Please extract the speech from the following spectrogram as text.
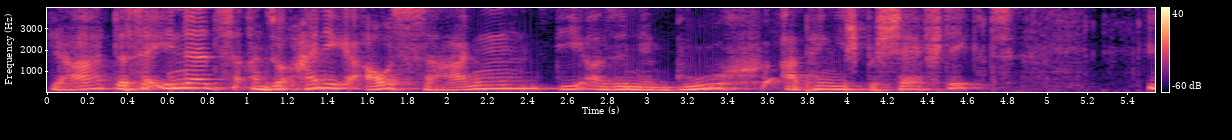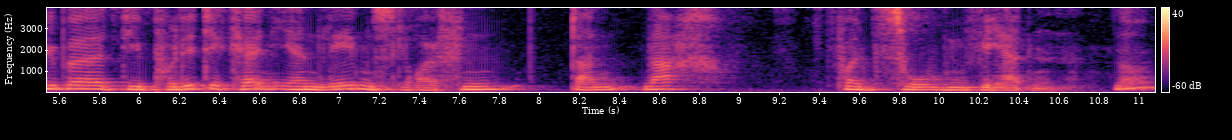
Ja, das erinnert an so einige Aussagen, die also in dem Buch abhängig beschäftigt über die Politiker in ihren Lebensläufen dann nachvollzogen werden. Ne?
